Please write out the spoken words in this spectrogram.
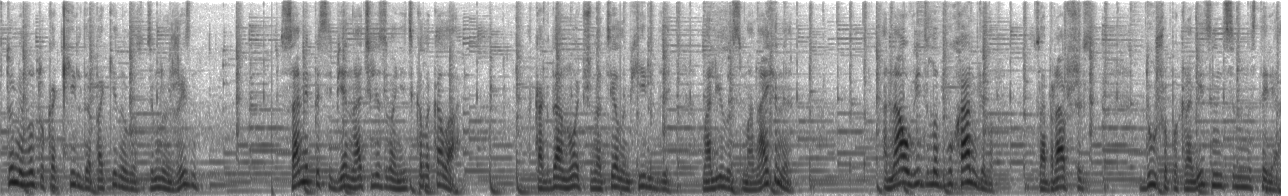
в ту минуту, как Хильда покинула земную жизнь, сами по себе начали звонить колокола. А когда ночью над телом Хильды молилась монахиня, она увидела двух ангелов, собравших душу покровительницы монастыря.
